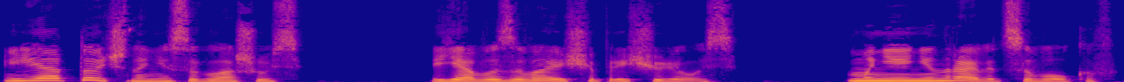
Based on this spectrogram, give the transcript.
Я точно не соглашусь. Я вызывающе прищурилась. Мне не нравится Волков.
